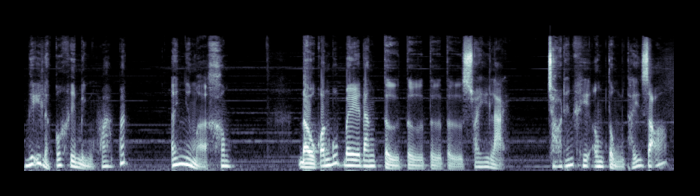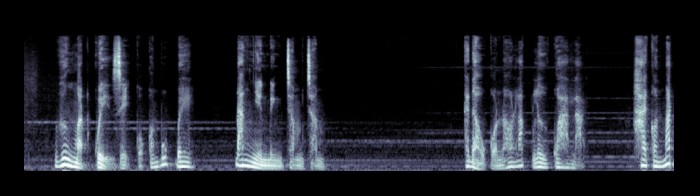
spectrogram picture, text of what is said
Nghĩ là có khi mình hoa mắt. Ấy nhưng mà không. Đầu con búp bê đang từ từ từ từ xoay lại. Cho đến khi ông Tùng thấy rõ, Gương mặt quỷ dị của con búp bê Đang nhìn mình chằm chằm. Cái đầu của nó lắc lư qua lại. Hai con mắt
